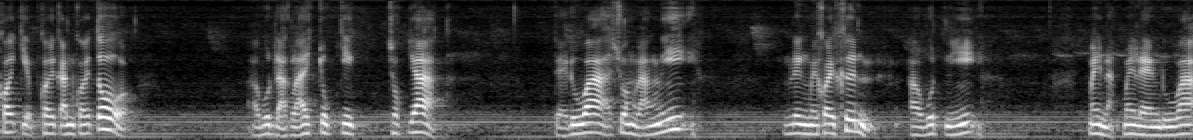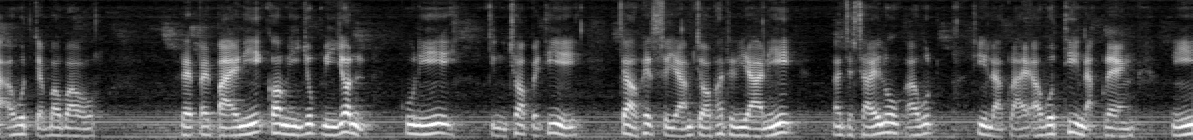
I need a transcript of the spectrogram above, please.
คอยเก็บคอยกันคอยโต้ อาวุธหลากหลายจุกจิกชกยาก แต่ดูว่าช่วงหลังนี้เร่งไม่ค่อยขึ้น อาวุธนี้ ไม่หนักไม่แรงดูว่าอาวุธจะเบาๆแต่ปลายๆนี้ก็มียุบมีย่นคู่นี้จึงชอบไปที่เจ้าเพชรสยามจอพัทยานี้ น่าจะใช้ลูกอาวุธที่หลากหลายอาวุธที่หนักแรงนี้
